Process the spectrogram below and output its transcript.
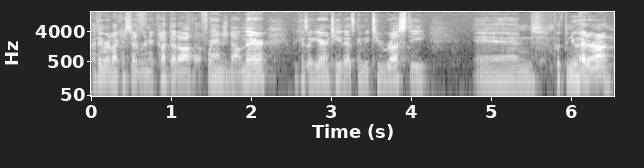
I think we're like I said, we're gonna cut that off that flange down there because I guarantee that's gonna be too rusty, and put the new header on.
